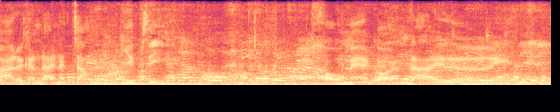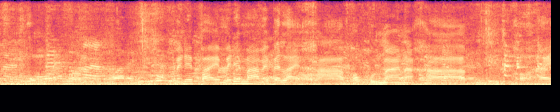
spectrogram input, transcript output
มาด้วยกันได้นะจ๊ะ24ขอแม่ก่อนได้เลย ไม่ได้ไปไม่ได้มาไม่เป็นไรครับขอบคุณมากนะครับ ขอให้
